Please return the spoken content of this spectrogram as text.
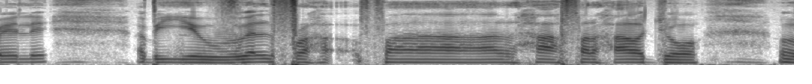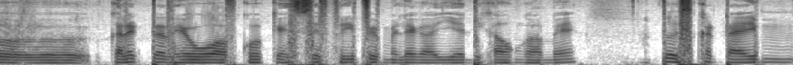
पहले, अभी ये वेल फरहा फरहा जो करेक्टर है, वो आपको कैसे फ्री पे मिलेगा, ये दिखाऊँगा मैं। तो इसका टाइम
